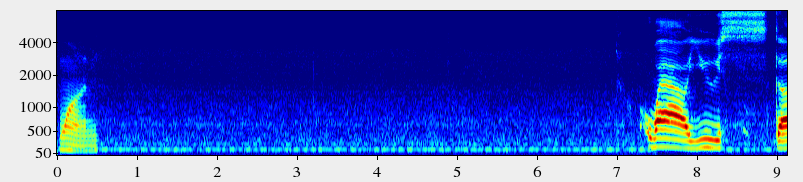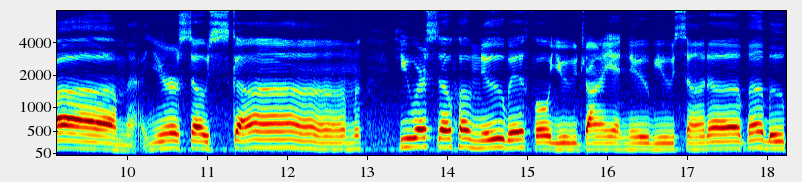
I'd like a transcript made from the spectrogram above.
Juan. Wow, you scum. You're so scum. You are so ho noob before you giant noob, you son of a boop.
